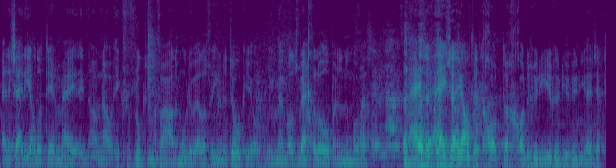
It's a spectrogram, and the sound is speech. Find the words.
En dan zei hij altijd tegen mij, nou, nou ik vervloekte mijn vader en moeder wel eens hier naar Tokio. Ik ben wel eens weggelopen en noem maar op. Maar hij, zei, hij zei altijd, god, god, Rudy, Rudy, Rudy. Hij zegt,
